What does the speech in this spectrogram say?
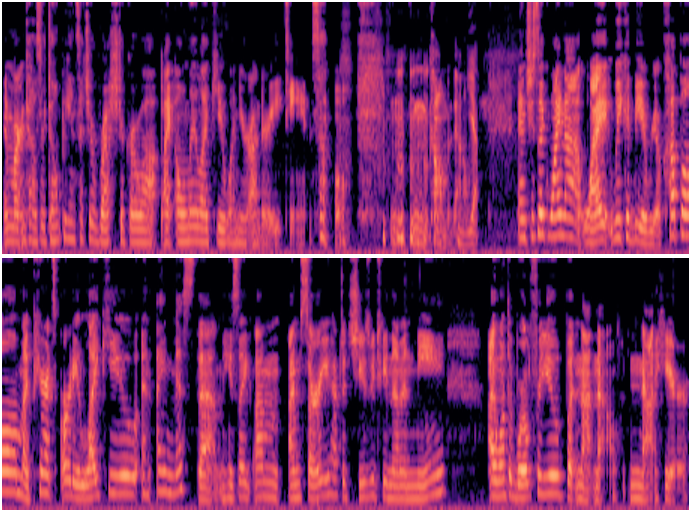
And Martin tells her, "Don't be in such a rush to grow up. I only like you when you're under 18. So, calm it down." Yeah. And she's like, "Why not? Why we could be a real couple? My parents already like you, and I miss them." He's like, "Um, I'm sorry you have to choose between them and me. I want the world for you, but not now, not here."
